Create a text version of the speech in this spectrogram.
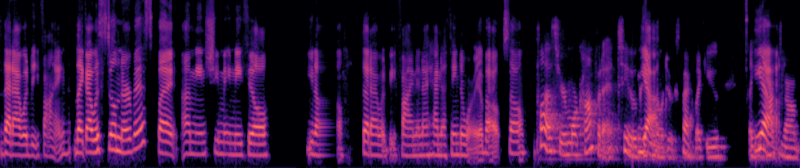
that I would be fine. Like I was still nervous, but I mean, she made me feel, you know, that I would be fine and I had nothing to worry about. So Plus, you're more confident too. Yeah. You know what to expect. Like you, like you Yeah. talked about.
